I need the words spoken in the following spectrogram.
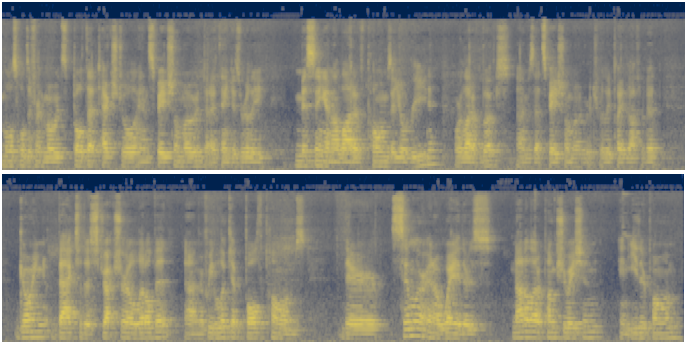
multiple different modes, both that textual and spatial mode that I think is really missing in a lot of poems that you'll read or a lot of books um, is that spatial mode, which really plays off of it. Going back to the structure a little bit, um, if we look at both poems, they're similar in a way. There's not a lot of punctuation in either poem.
